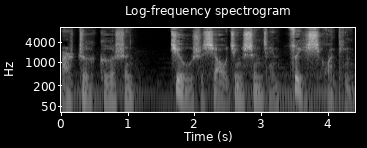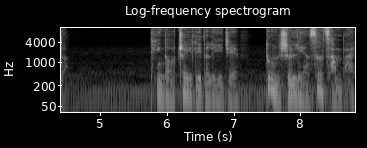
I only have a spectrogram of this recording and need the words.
而这歌声就是小静生前最喜欢听的。听到这里的李杰顿时脸色惨白，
